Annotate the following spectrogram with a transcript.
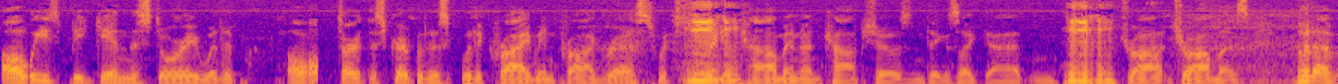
always begin the story with a I'll start the script with a, with a crime in progress, which is mm-hmm. pretty common on cop shows and things like that and mm-hmm. dra- dramas. But I've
